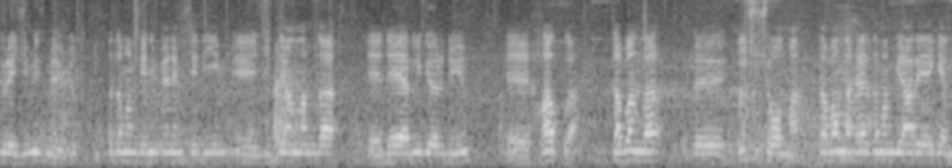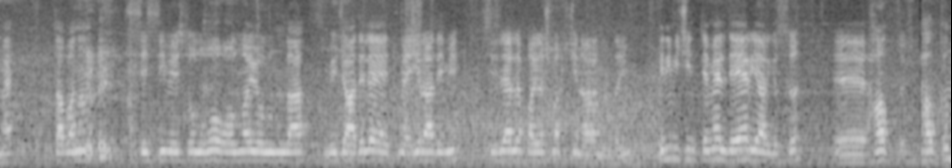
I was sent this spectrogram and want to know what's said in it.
sürecimiz mevcut. O zaman benim önemsediğim, e, ciddi anlamda e, değerli gördüğüm e, halkla, tabanla e, iç içe olma, tabanla her zaman bir araya gelme, tabanın sesi ve soluğu olma yolunda mücadele etme irademi sizlerle paylaşmak için aranızdayım. Benim için temel değer yargısı e, halktır. Halkın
